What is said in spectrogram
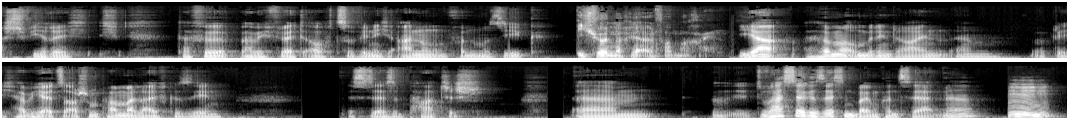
schwierig. Ich, dafür habe ich vielleicht auch zu wenig Ahnung von Musik. Ich höre nachher einfach mal rein. Ja, hör mal unbedingt rein. Ähm, wirklich, habe ich jetzt auch schon ein paar Mal live gesehen. Ist sehr sympathisch. Ähm, du hast ja gesessen beim Konzert, ne? Mhm.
